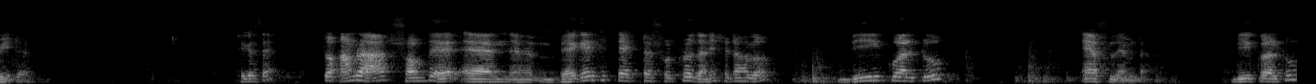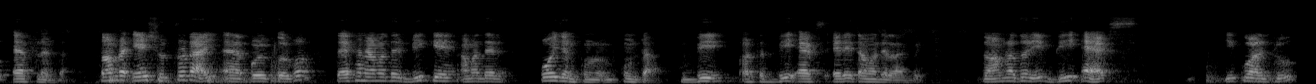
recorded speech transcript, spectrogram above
metre ঠিক আছে? তো আমরা শব্দের ব্যাগের ক্ষেত্রে একটা সূত্র জানি, সেটা হলো B equal to F lambda B equal to F lambda তো আমরা এই সূত্রটাই প্রয়োগ করব। তো এখানে আমাদের বি কে, আমাদের প্রয়োজন কোন- কোনটা? বি অর্থাৎ বি এক্স এটাই তো আমাদের লাগবে। তো আমরা ধরি B X equal to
